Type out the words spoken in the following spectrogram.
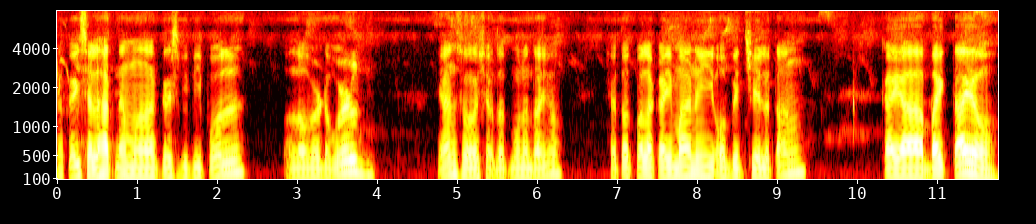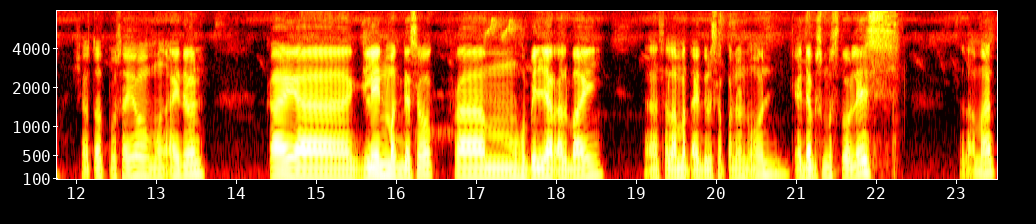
Okay, sa lahat ng mga crispy people all over the world. Yan, so shoutout muna tayo. Shoutout pala kay Manoy Obed Chelotang. Kaya bike tayo. Shoutout po sa iyo mga idol. Kay ah, Glenn Magdasok from Hubilyar Albay. Ah, salamat idol sa panonood. Kay Dabs Mostoles. Salamat.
